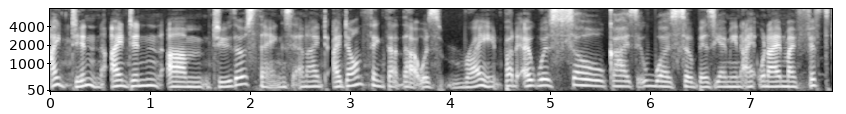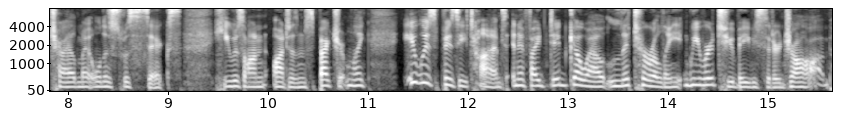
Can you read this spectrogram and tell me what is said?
I didn't. I didn't um, do those things, and I, I don't think that that was right. But it was so, guys, it was so busy. I mean, I, when I had my fifth child, my oldest was six. He was on autism spectrum. Like, it was busy times. And if I did go out, literally, we were a two babysitter job.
